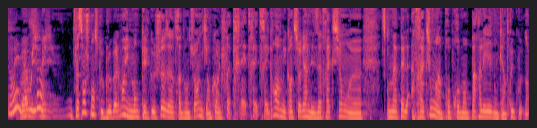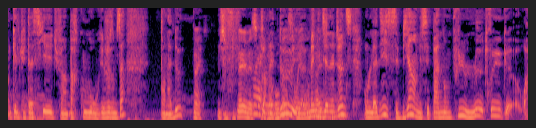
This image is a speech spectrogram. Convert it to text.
Oui, bien oui, mais de toute façon, je pense que globalement, il manque quelque chose à notre Adventureland qui est encore une fois très très très grand. Mais quand tu regardes les attractions, euh, ce qu'on appelle attractions improprement parlé, donc un truc dans lequel tu t'assieds, tu fais un parcours ou quelque chose comme ça, t'en as deux. Ouais. oui, parce ouais. a deux, même Indiana Jones, on l'a dit, c'est bien, mais c'est pas non plus le truc, euh, waouh,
